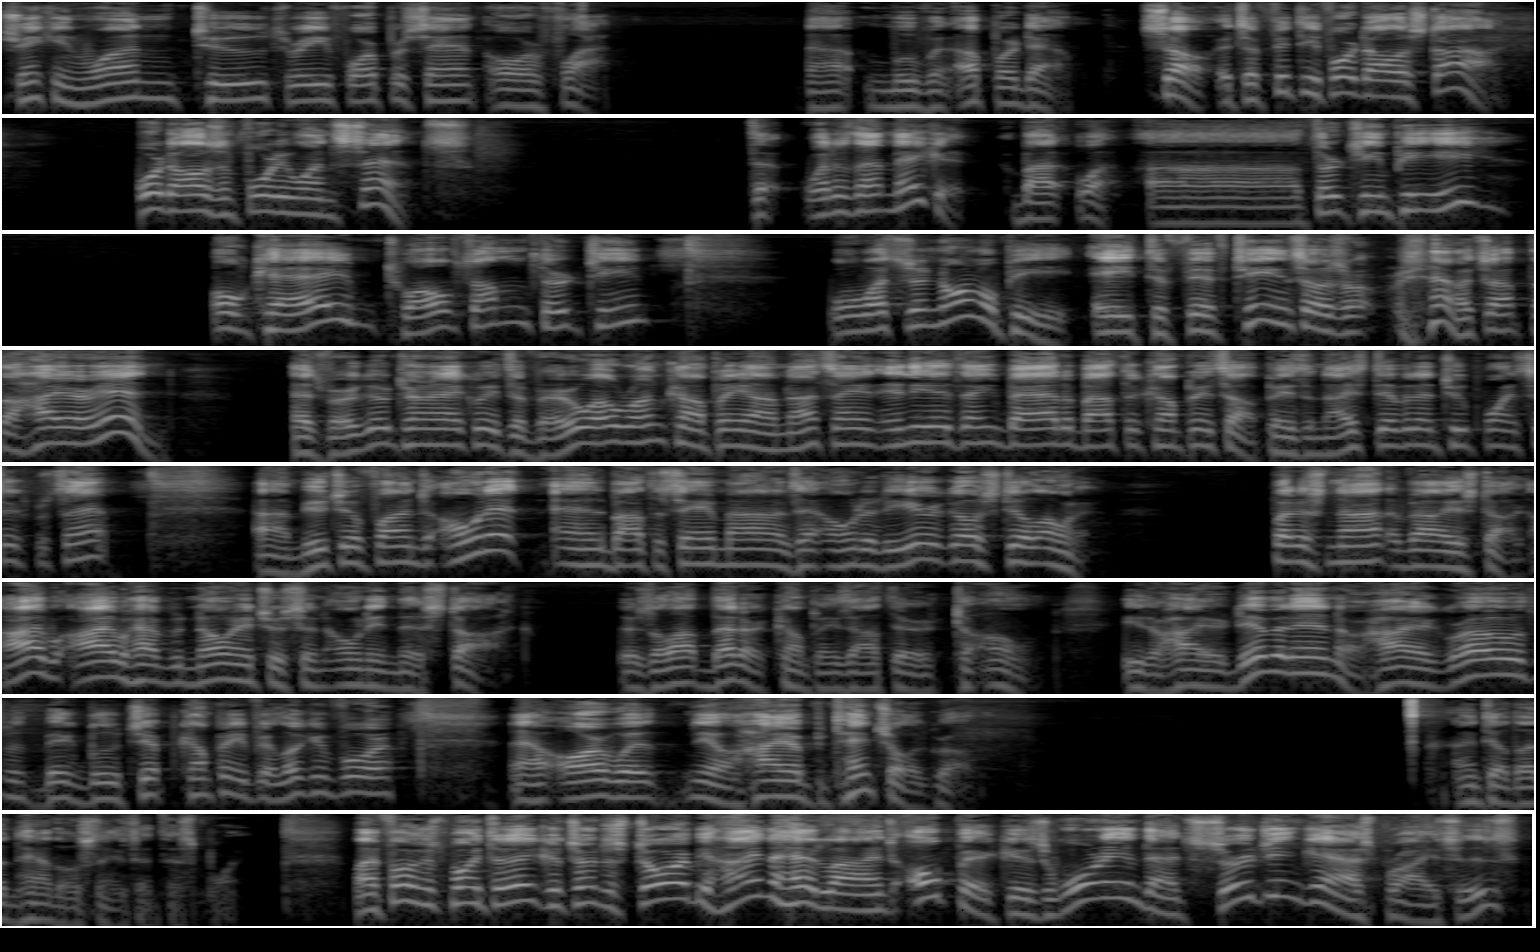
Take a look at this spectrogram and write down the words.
Shrinking one, two, three, four percent, or flat. Not moving up or down. So it's a $54 stock, $4.41. what does that make it? About what? Uh, 13 PE? Okay, 12 something, 13. Well, what's the normal PE? 8 to 15. So it's, you know, it's up the higher end. Has very good return on equity. It's a very well run company. I'm not saying anything bad about the company itself. Pays a nice dividend, 2.6%. Uh, mutual funds own it, and about the same amount as they owned it a year ago, still own it. But it's not a value stock. I, I have no interest in owning this stock. There's a lot better companies out there to own either higher dividend or higher growth with big blue chip company if you're looking for, uh, or with you know higher potential of growth. Intel doesn't have those things at this point. My focus point today concerns a story behind the headlines. OPEC is warning that surging gas prices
